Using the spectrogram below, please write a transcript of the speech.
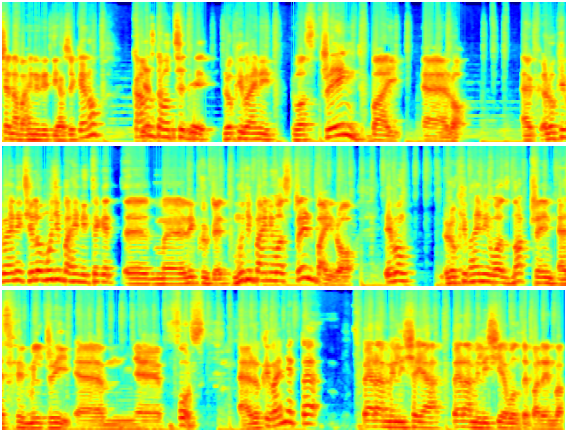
সেনাবাহিনীর ইতিহাসে। কেন? কারণটা হচ্ছে যে রক্ষী বাহিনী ওয়াজ ট্রেন্ড বাই র রক্ষী বাহিনী ছিল মুজিব বাহিনী থেকে রিক্রুটেড মুজিব বাহিনী ওয়াজ ট্রেন্ড বাই র এবং Rakkhi Bahini was not trained as a military force Rakkhi Bahini একটা প্যারামিলিশিয়া প্যারামিলিশিয়া বলতে পারেন বা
